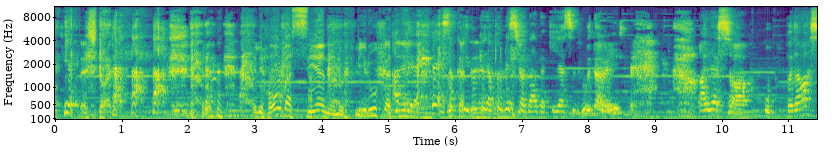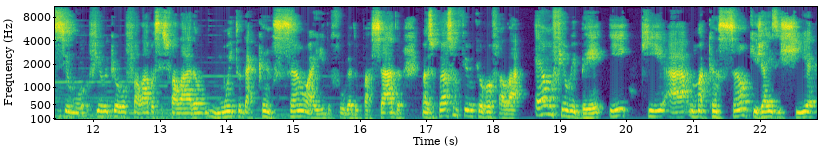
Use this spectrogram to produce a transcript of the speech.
da história. Ele rouba a cena no filme. Peruca dele. essa peruca, peruca dele. já foi mencionada aqui a segunda vez. Olha só, o próximo filme que eu vou falar, vocês falaram muito da canção aí do Fuga do Passado, mas o próximo filme que eu vou falar é um filme B e que há uma canção que já existia,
